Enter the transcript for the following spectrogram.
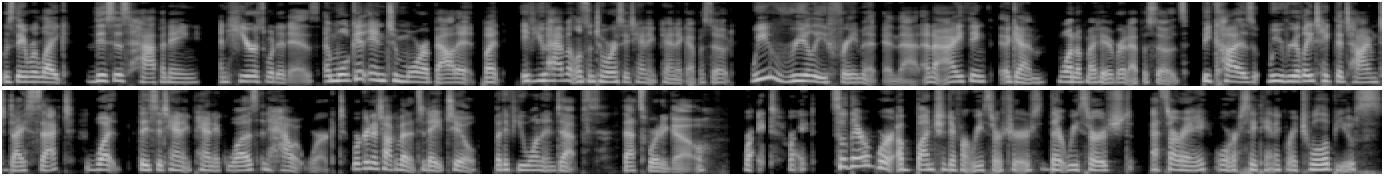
was they were like, this is happening and here's what it is. And we'll get into more about it. But if you haven't listened to our satanic panic episode, we really frame it in that. And I think, again, one of my favorite episodes because we really take the time to dissect what the satanic panic was and how it worked. We're going to talk about it today too. But if you want in depth, that's where to go. Right, right. So there were a bunch of different researchers that researched SRA or satanic ritual abuse,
